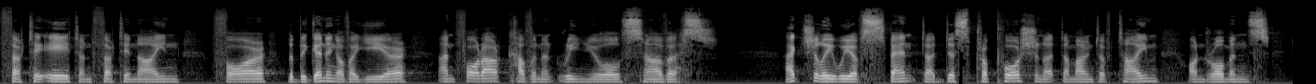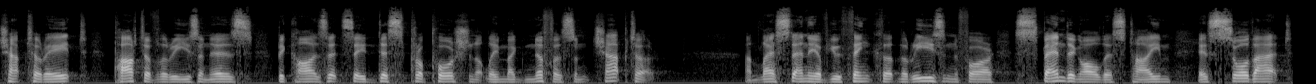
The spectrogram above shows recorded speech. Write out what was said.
38 and 39 for the beginning of a year and for our covenant renewal service. Actually, we have spent a disproportionate amount of time on Romans chapter 8. Part of the reason is because it's a disproportionately magnificent chapter. Unless any of you think that the reason for spending all this time is so that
